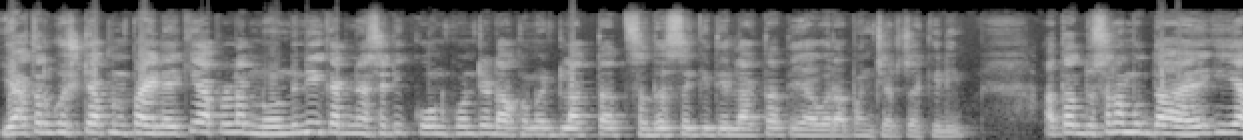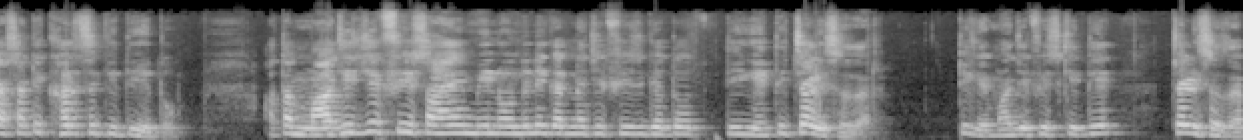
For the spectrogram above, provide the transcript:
या तर गोष्टी आपण पाहिल्या की आपल्याला नोंदणी करण्यासाठी कोणकोणते डॉक्युमेंट लागतात सदस्य किती लागतात यावर आपण चर्चा केली. आता दुसरा मुद्दा आहे की यासाठी खर्च किती येतो? आता माझी जी फीस आहे मी नोंदणी करण्याची फीस घेतो ती घेते चाळीस हजार. ठीक आहे माझी फीस किती आहे? चाळीस हजार.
